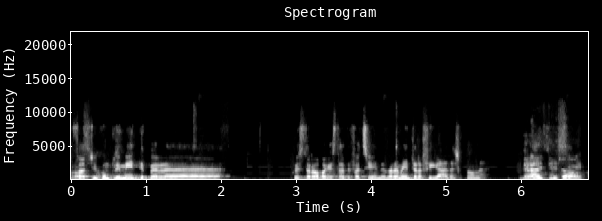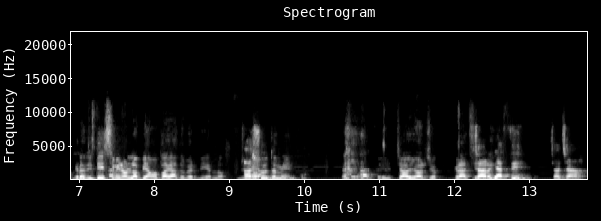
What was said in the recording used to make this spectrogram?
faccio i complimenti per eh, questa roba che state facendo, è veramente una figata secondo me. Graditissimi, graditissimi, non l'abbiamo pagato per dirlo. Giuro. Assolutamente. ciao Giorgio, grazie. Ciao ragazzi, ciao ciao.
